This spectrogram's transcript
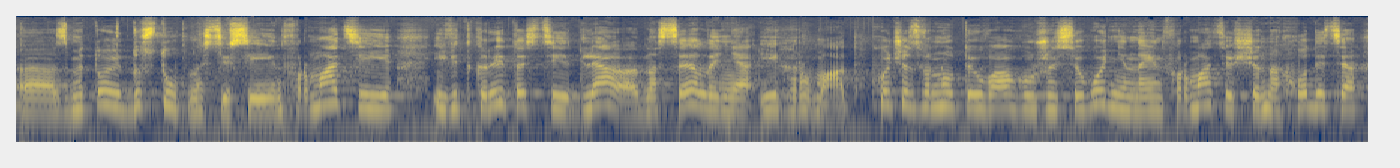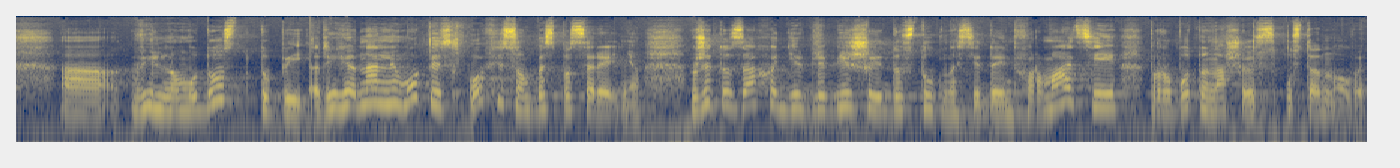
е, з метою доступності всієї інформації і відкритості для населення і громад. Хочу звернути увагу вже сьогодні на інформацію, що знаходиться е, в вільному доступі регіональним офіс- офісом безпосередньо. Вжито заходів для більшої доступності до інформації про роботу нашої установи.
